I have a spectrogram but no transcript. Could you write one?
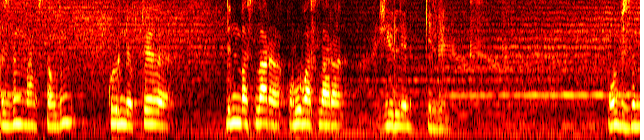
біздің маңғыстаудың көрнекті дінбасылары рубасылары жерленіп келген. Ол біздің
